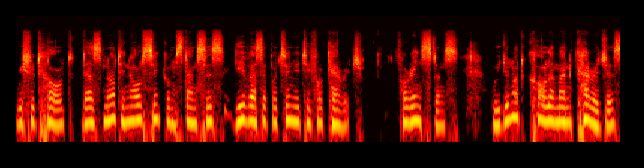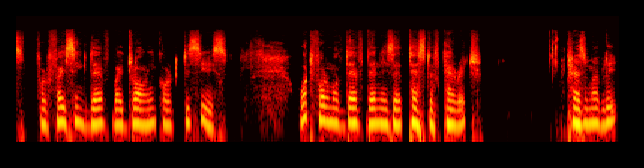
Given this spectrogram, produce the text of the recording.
we should hold, does not in all circumstances give us opportunity for courage. For instance, we do not call a man courageous for facing death by drowning or disease. What form of death then is a test of courage? Presumably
